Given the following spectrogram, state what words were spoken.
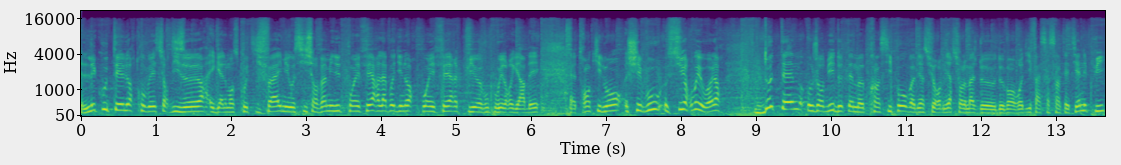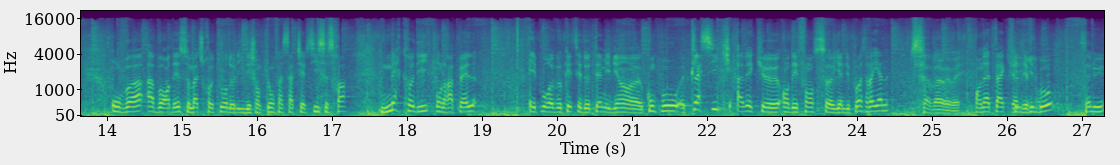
l'écouter, le retrouver sur Deezer, également Spotify, mais aussi sur 20minutes.fr, lavoidunord.fr. Et puis euh, vous pouvez le regarder euh, tranquillement chez vous sur Weo. Alors, deux thèmes aujourd'hui, deux thèmes principaux. On va bien sûr revenir sur le match de, de vendredi face à Saint-Etienne. Et puis, on va aborder ce match retour de Ligue des Champions face à Chelsea. Ce sera mercredi, on le rappelle. Et pour évoquer ces deux thèmes, eh bien, euh, compo classique avec euh, en défense euh, Yann Duplois. Ça va Yann? Ça va, ouais, ouais. En attaque, Philippe. Guilbeault. Salut.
